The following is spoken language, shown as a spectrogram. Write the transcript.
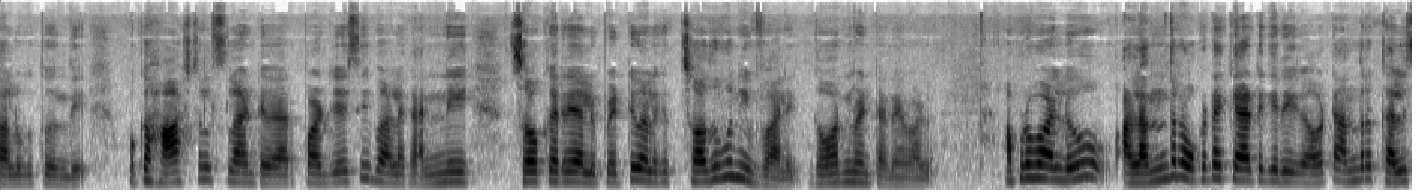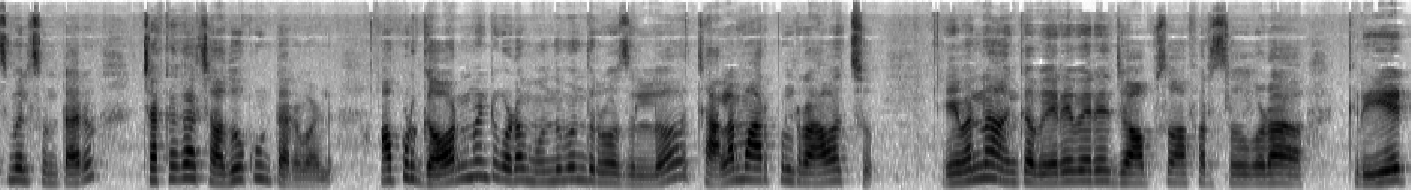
కలుగుతుంది. ఒక హాస్టల్స్ లాంటివి ఏర్పాటు చేసి వాళ్ళకి అన్ని సౌకర్యాలు పెట్టి వాళ్ళకి చదువుని ఇవ్వాలి గవర్నమెంట్ అనేవాళ్ళు. అప్పుడు వాళ్ళు వాళ్ళందరూ ఒకటే కేటగిరీ కాబట్టి అందరూ కలిసిమెలిసి ఉంటారు చక్కగా చదువుకుంటారు వాళ్ళు. అప్పుడు గవర్నమెంట్ కూడా ముందు ముందు రోజుల్లో చాలా మార్పులు రావచ్చు. ఏమన్నా ఇంకా వేరే వేరే జాబ్స్ ఆఫర్స్ కూడా క్రియేట్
